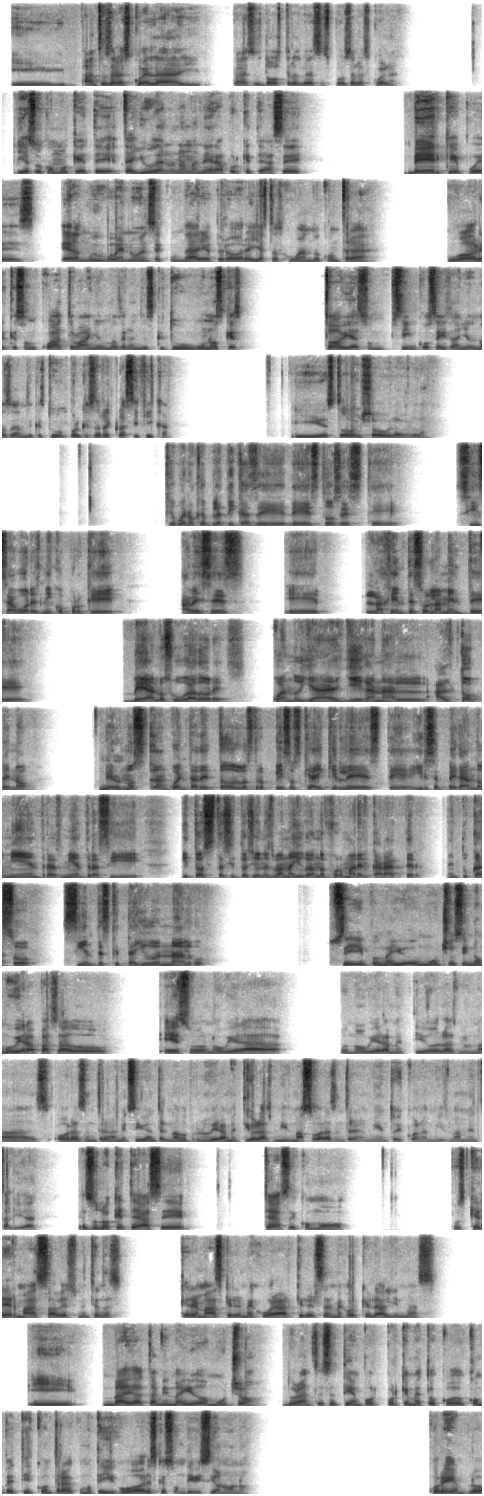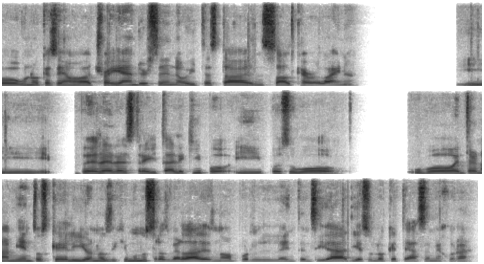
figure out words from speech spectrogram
y antes de la escuela y a veces dos, tres veces después de la escuela. Y eso como que te, te ayuda en una manera porque te hace ver que pues eras muy bueno en secundaria, pero ahora ya estás jugando contra jugadores que son cuatro años más grandes que tú, unos que todavía son cinco o seis años más grandes que tú porque se reclasifican. Y es todo un show, la verdad. Qué bueno que platicas de, de estos este, sin sabores, Nico, porque a veces eh, la gente solamente ve a los jugadores cuando ya llegan al, al tope, ¿no? pero no se dan cuenta de todos los tropiezos que hay que irle, este, irse pegando mientras, mientras, y, y todas estas situaciones van ayudando a formar el carácter. En tu caso, ¿sientes que te ayudó en algo? Sí, pues me ayudó mucho. Si no me hubiera pasado eso, no hubiera, pues no hubiera metido las mismas horas de entrenamiento. Sí, entrenando, pero no hubiera metido las mismas horas de entrenamiento y con la misma mentalidad. Eso es lo que te hace, te hace como, pues querer más, ¿sabes? ¿Me entiendes? Querer más, querer mejorar, querer ser mejor que alguien más. Y vaya, también me ayudó mucho durante ese tiempo porque me tocó competir contra, como te dije, jugadores que son División 1 por ejemplo, uno que se llamaba Trey Anderson, ahorita está en South Carolina y él era estrellita del equipo y pues hubo, hubo entrenamientos que él y yo nos dijimos nuestras verdades, ¿no? Por la intensidad y eso es lo que te hace mejorar.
